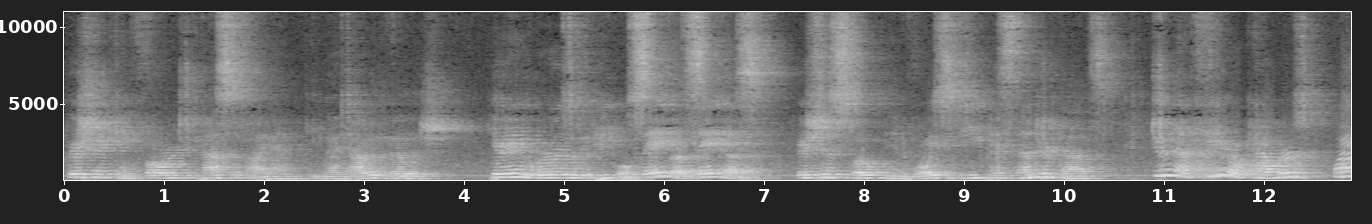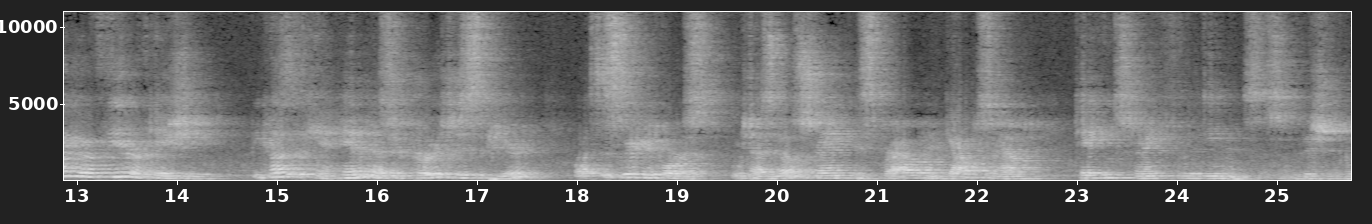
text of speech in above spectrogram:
Krishna came forward to pacify them. He went out of the village. Hearing the words of the people, Save us, save us, Krishna spoke in a voice deep as thunder clouds. Do not fear, O cowards. Why do you have fear of Keshi? Because of him has your courage disappeared? What's this wicked horse, which has no strength, is proud, and gallops around, taking strength from the demons? From Vishnu.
